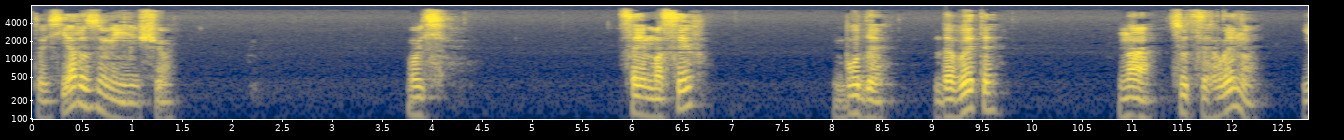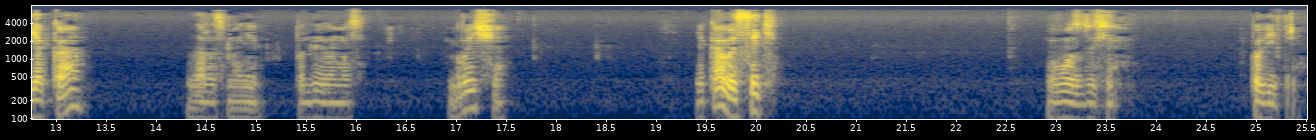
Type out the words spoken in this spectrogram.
Тобто я розумію, що ось цей масив буде давити на цю цеглину, яка, зараз ми її подивимось ближче, яка висить в воздусі, в повітрі.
